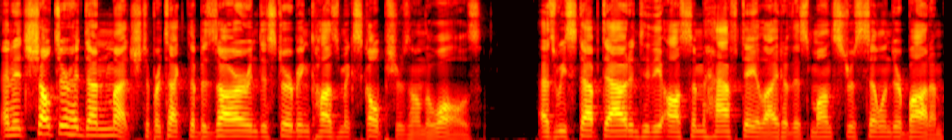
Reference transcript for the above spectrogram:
and its shelter had done much to protect the bizarre and disturbing cosmic sculptures on the walls. As we stepped out into the awesome half daylight of this monstrous cylinder bottom,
